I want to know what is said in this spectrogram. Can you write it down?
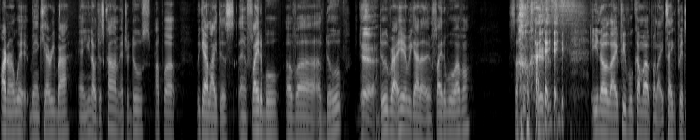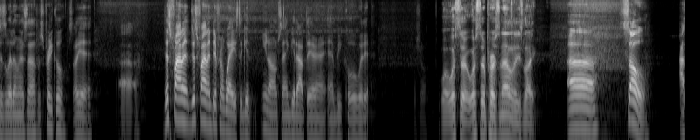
partner with, being carried by, and you know just come introduce, pop up. We got like this inflatable of uh of dude Yeah. dude right here we got an inflatable of him so like you know like people come up and like take pictures with him and stuff it's pretty cool so yeah uh just finding just finding different ways to get you know what i'm saying get out there and, and be cool with it For sure. Well, what's their what's their personalities like? uh so I,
